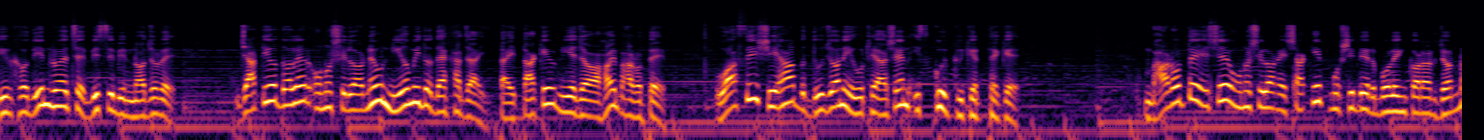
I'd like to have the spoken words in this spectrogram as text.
দীর্ঘদিন রয়েছে বিসিবির নজরে। জাতীয় দলের অনুশীলনেও নিয়মিত দেখা যায়, তাই তাকেও নিয়ে যাওয়া হয় ভারতে। ওয়াসি শিহাব দুজনেই উঠে আসেন স্কুল ক্রিকেট থেকে। ভারতে এসে অনুশীলনে সাকিব মুশিদের বোলিং করার জন্য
